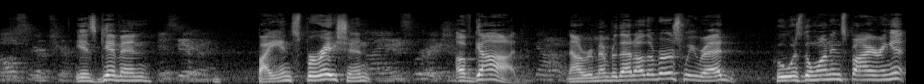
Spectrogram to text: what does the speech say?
All scripture is given is given by inspiration by inspiration of God. Now remember that other verse we read? Who was the one inspiring it?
